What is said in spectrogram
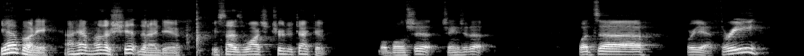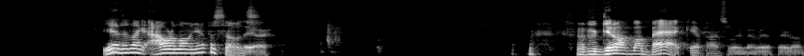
Yeah, buddy. I have other shit that I do besides watch True Detective. Well, bullshit. Change it up. What's uh? Where you at? Three? Yeah, they're like hour long episodes. They are. Get off my back. Can't possibly remember the third one.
